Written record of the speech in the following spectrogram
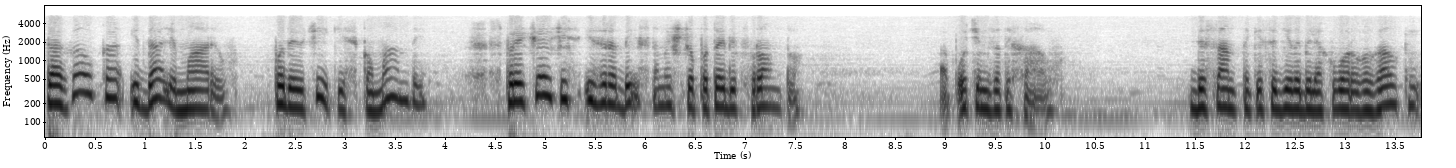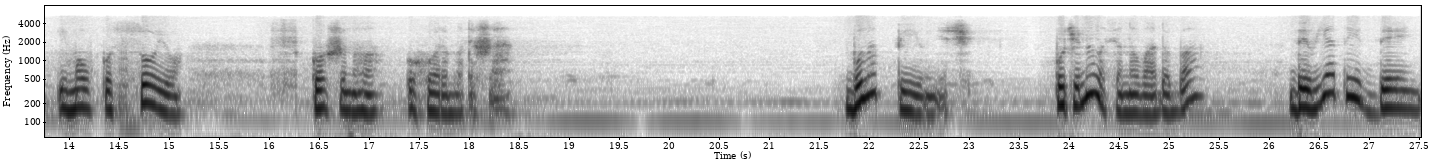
Та Галка і далі марив, подаючи якісь команди, сперечаючись із радистами, що по той бік фронту, а потім затихав. Десантники сиділи біля хворого галки і, мов косою, скошеного горем латиша. Була північ, починалася нова доба, дев'ятий день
